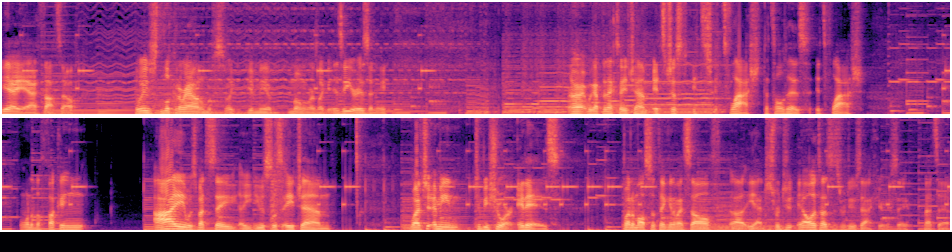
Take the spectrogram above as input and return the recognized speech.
Yeah, yeah, I thought so. The way he was looking around was like giving me a moment where I was like, is he or isn't he? Alright, we got the next HM. It's just, it's it's Flash. That's all it is. It's Flash. One of the fucking... I was about to say a useless HM. Which, I mean, to be sure, it is. But I'm also thinking to myself, uh, yeah, just reduce... All it does is reduce accuracy. That's it.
